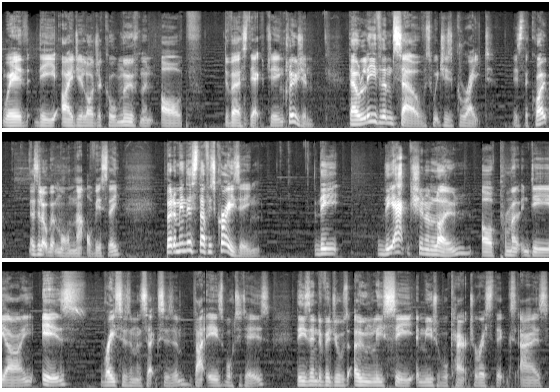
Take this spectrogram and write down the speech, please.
with the ideological movement of diversity, equity, inclusion. They'll leave themselves, which is great, is the quote. There's a little bit more than that, obviously. But I mean, this stuff is crazy. The the action alone of promoting DEI is racism and sexism. That is what it is. These individuals only see immutable characteristics as,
